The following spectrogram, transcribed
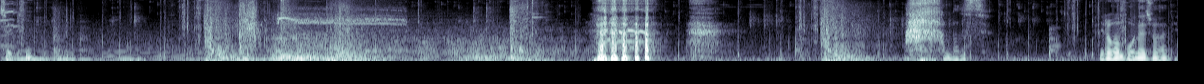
제키? 아, 안 맞았어요. 이러면 보내줘야 돼요.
